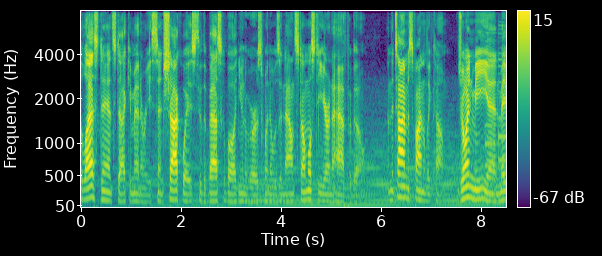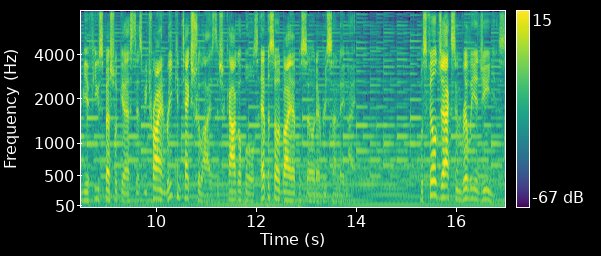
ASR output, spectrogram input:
The Last Dance documentary sent shockwaves through the basketball universe when it was announced almost a year and a half ago. And the time has finally come. Join me and maybe a few special guests as we try and recontextualize the Chicago Bulls episode by episode every Sunday night. Was Phil Jackson really a genius?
